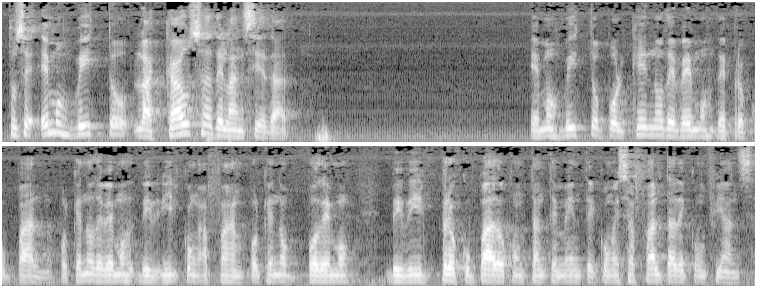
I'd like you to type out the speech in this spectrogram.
Entonces, hemos visto la causa de la ansiedad. Hemos visto por qué no debemos de preocuparnos, por qué no debemos vivir con afán, por qué no podemos vivir preocupado constantemente con esa falta de confianza.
